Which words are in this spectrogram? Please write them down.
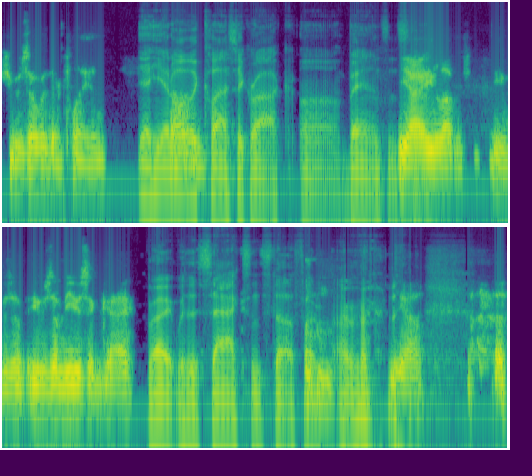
She was over there playing. Yeah, he had all um, the classic rock uh, bands. And yeah, stuff. he loved. He was a he was a music guy. Right, with his sax and stuff. I, I remember. That. Yeah.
